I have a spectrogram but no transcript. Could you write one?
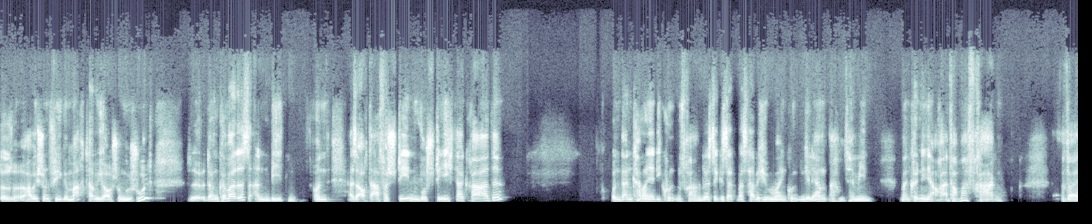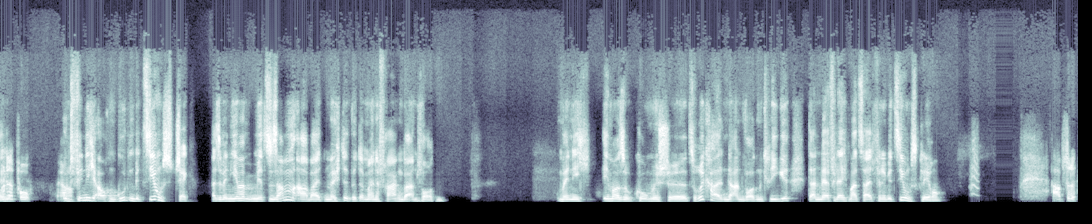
das habe ich schon viel gemacht, habe ich auch schon geschult, dann können wir das anbieten. Und also auch da verstehen, wo stehe ich da gerade? Und dann kann man ja die Kunden fragen. Du hast ja gesagt, was habe ich über meinen Kunden gelernt nach dem Termin? Man könnte ihn ja auch einfach mal fragen. Weil, 100 Pro. Ja. Und finde ich auch einen guten Beziehungscheck. Also wenn jemand mit mir zusammenarbeiten möchte, wird er meine Fragen beantworten. Und wenn ich immer so komische, zurückhaltende Antworten kriege, dann wäre vielleicht mal Zeit für eine Beziehungsklärung. Absolut.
